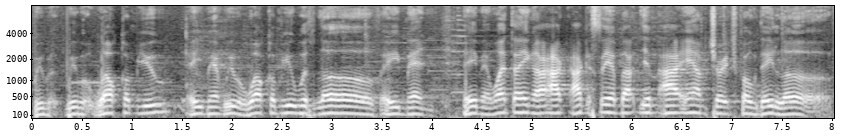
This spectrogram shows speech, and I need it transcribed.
We would, we would welcome you. Amen. We would welcome you with love. Amen. Amen. One thing I, I, I can say about them I Am Church folk, they love.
